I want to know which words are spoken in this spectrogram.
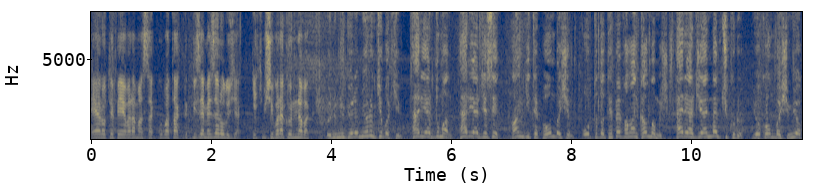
eğer o tepeye varamazsak bu bataklık bize mezar olacak. Geçmişi bırak önüne bak. Önümü göremiyorum ki bakayım. Her yer duman, her yer ceset. Hangi tepe onbaşım? Ortada tepe falan kalmamış. Her yer cehennem çukuru. Yok onbaşım yok.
